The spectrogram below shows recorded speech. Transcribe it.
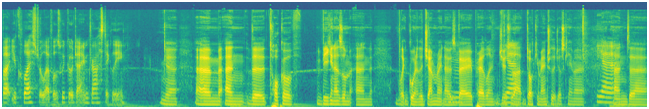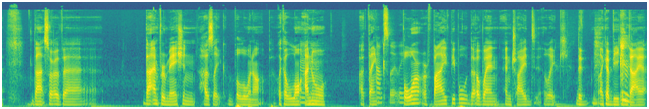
but your cholesterol levels would go down drastically. Yeah. Um, and the talk of veganism and like going to the gym right now is Mhm. very prevalent due to that documentary that just came out. Yeah. And uh, that sort of uh, that information has like blown up. Like a lot. I Mhm. know. I think Absolutely. four or five people that have went and tried like the like a vegan diet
